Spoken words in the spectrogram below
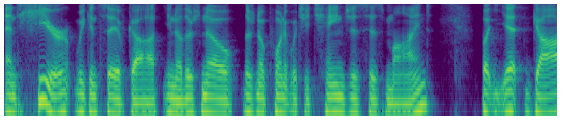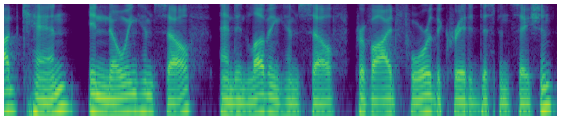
And here we can say of God, you know, there's no there's no point at which he changes his mind, but yet God can in knowing himself and in loving himself provide for the created dispensation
